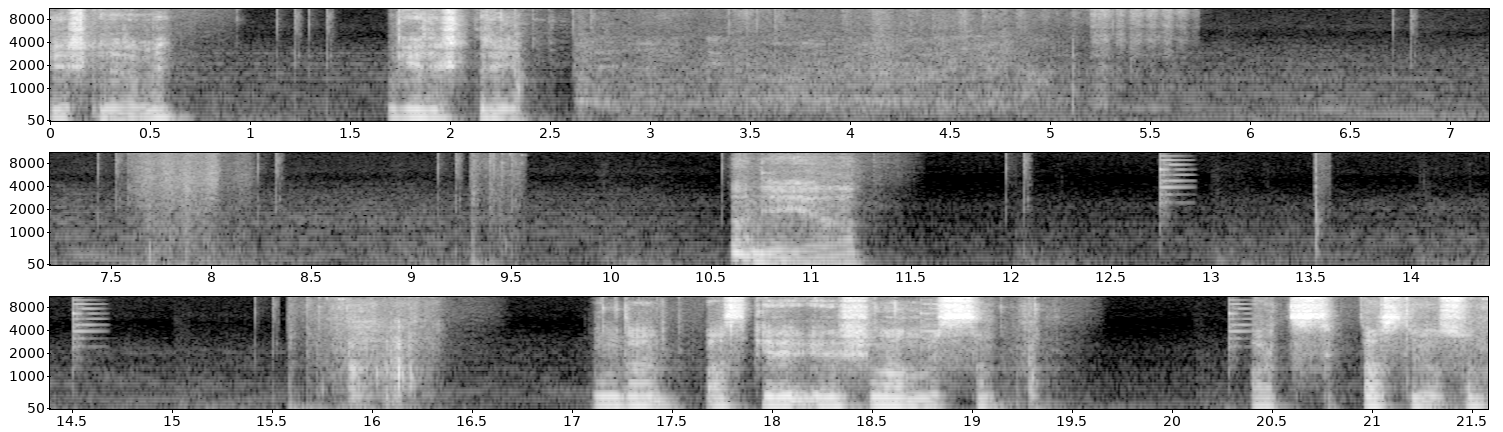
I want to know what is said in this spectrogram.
İlişkilerimi geliştireyim. Bu ne ya? Bundan askeri erişim almışsın. Artistik taslıyorsun.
